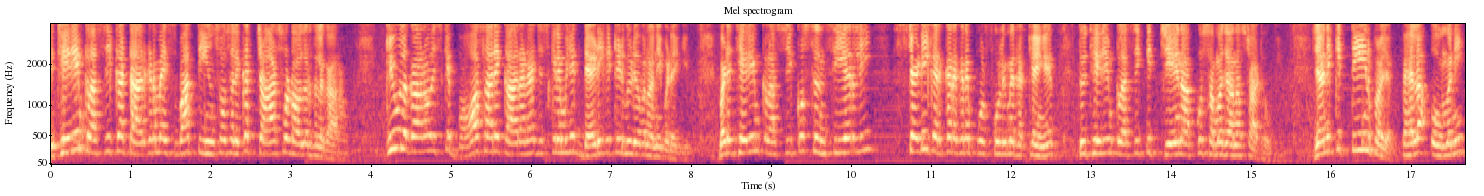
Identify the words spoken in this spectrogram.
इथेरियम क्लासिक का टारगेट मैं इस बार तीन सौ से लेकर चार सौ डॉलर लगा रहा हूँ। क्यों लगा रहा हूँ? इसके बहुत सारे कारण हैं जिसके लिए मुझे एक डेडिकेटेड वीडियो बनानी पड़ेगी। बट इथेरियम क्लासिक को सिंसियरली स्टडी कर कर अगर पोर्टफोलियो में रखेंगे तो इथेरियम क्लासिक की चेन आपको समझ आना स्टार्ट होगी। यानी कि तीन प्रोजेक्ट पहला ओमनी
